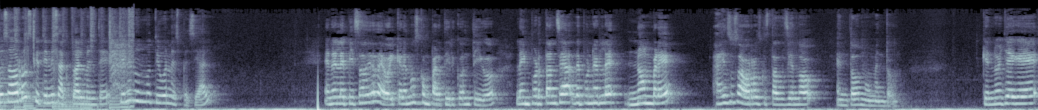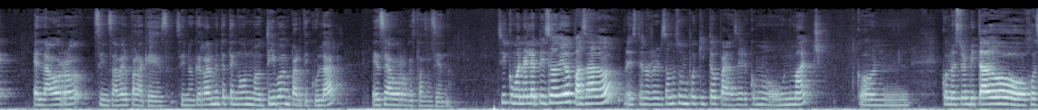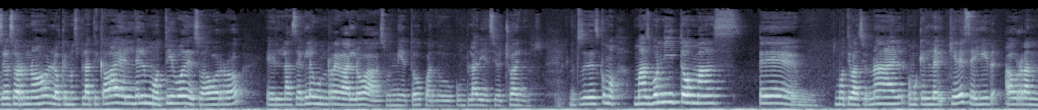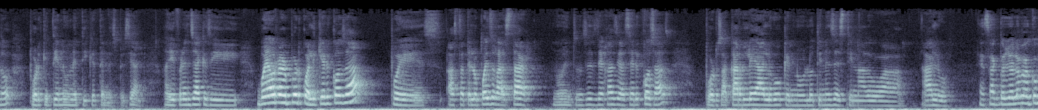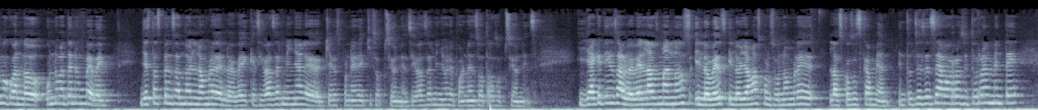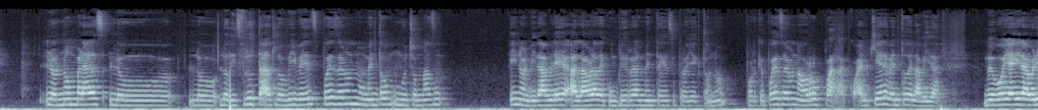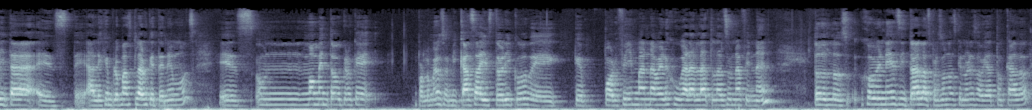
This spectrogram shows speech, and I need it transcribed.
¿Los ahorros que tienes actualmente tienen un motivo en especial? En el episodio de hoy queremos compartir contigo la importancia de ponerle nombre a esos ahorros que estás haciendo en todo momento. Que no llegue el ahorro sin saber para qué es, sino que realmente tenga un motivo en particular ese ahorro que estás haciendo. Sí, como en el episodio pasado, este, nos regresamos un poquito para hacer como un match con, con nuestro invitado José Osorno, lo que nos platicaba él del motivo de su ahorro, el hacerle un regalo a su nieto cuando cumpla 18 años. Entonces es como más bonito, más eh, motivacional, como que le quiere seguir ahorrando porque tiene una etiqueta en especial. A diferencia que si voy a ahorrar por cualquier cosa, pues hasta te lo puedes gastar, ¿no? Entonces dejas de hacer cosas por sacarle algo que no lo tienes destinado a, algo. Exacto, yo lo veo como cuando uno va a tener un bebé. Ya estás pensando el nombre del bebé, que si va a ser niña le quieres poner X opciones, si va a ser niño le pones otras opciones. Y ya que tienes al bebé en las manos y lo ves y lo llamas por su nombre, las cosas cambian. Entonces ese ahorro, si tú realmente lo nombras, lo, lo, lo disfrutas, lo vives, puede ser un momento mucho más inolvidable a la hora de cumplir realmente ese proyecto, ¿no? Porque puede ser un ahorro para cualquier evento de la vida. Me voy a ir ahorita este, al ejemplo más claro que tenemos. Es un momento, creo que, por lo menos en mi casa, histórico de que por fin van a ver jugar al Atlas una final. Todos los jóvenes y todas las personas que no les había tocado.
